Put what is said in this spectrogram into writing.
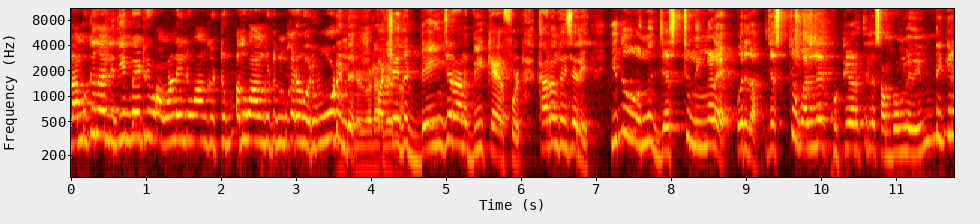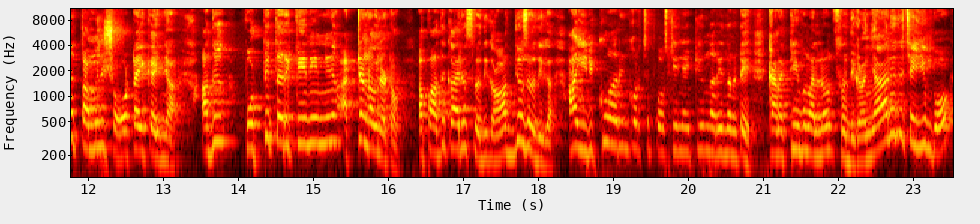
നമുക്ക് നല്ല ലിഥിയം ബാറ്ററി ഓൺലൈനിൽ വാങ്ങാൻ കിട്ടും. അത് വാങ്ങാൻ കിട്ടും നമുക്ക് അറിയാം ഒരുപാടുണ്ട്. ഒരുപാട് പക്ഷേ ഇത് ഡേഞ്ചർ ആണ്. ബി കെയർഫുൾ കാരണം എന്താ വെച്ചാലേ ഇത് ഒന്ന് ജസ്റ്റ് നിങ്ങളെ ഒരു ജസ്റ്റ് വല്ല കുട്ടികളത്തിലെ സംഭവങ്ങൾ എന്തെങ്കിലും തമ്മിൽ ഷോർട്ടായി കഴിഞ്ഞാൽ അത് പൊട്ടിത്തെറിക്കുന്നതിന് അറ്റുണ്ടാവില്ല കേട്ടോ. അപ്പോൾ അത് കാര്യം ശ്രദ്ധിക്കുക. ആദ്യം ശ്രദ്ധിക്കുക. ആ ഇരിക്കും ആരെയും കുറച്ച് പോസിറ്റീവ് നെഗറ്റീവ് എന്ന് അറിയുന്നിട്ടേ കണക്ട് ചെയ്യുമ്പോൾ നല്ലോണം ശ്രദ്ധിക്കണം. ഞാനിത് ചെയ്യുമ്പോൾ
